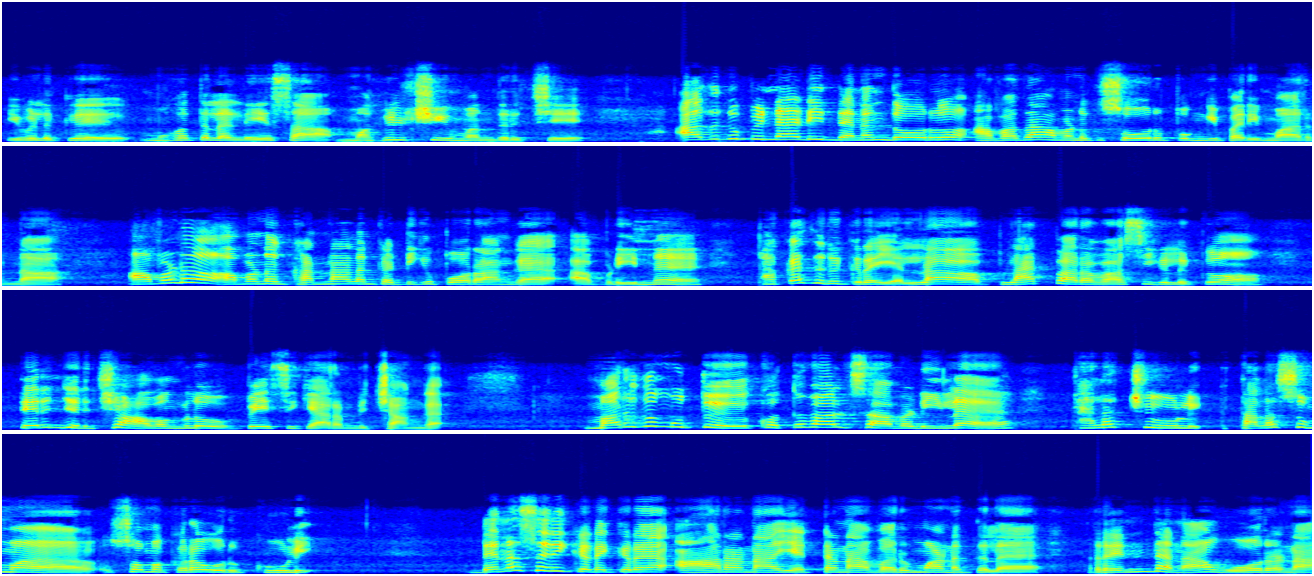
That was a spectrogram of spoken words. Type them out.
இவளுக்கு முகத்தில் லேசாக மகிழ்ச்சியும் வந்துருச்சு. அதுக்கு பின்னாடி தினந்தோறும் அவ தான் அவனுக்கு சோறு பொங்கி பரிமாறினா அவளும் அவனும் கண்ணாலம் கட்டிக்க போகிறாங்க அப்படின்னு பக்கத்தில் இருக்கிற எல்லா பிளாட்பார வாசிகளுக்கும் தெரிஞ்சிருச்சு அவங்களும் பேசிக்க ஆரம்பிச்சாங்க. மருதமுத்து கொத்தவால் சாவடியில் தலைச்சூலி தலை சும சுமக்கிற ஒரு கூலி. தினசரி கிடைக்கிற ஆறனா எட்டனா வருமானத்தில் ரெண்டனா ஓரணா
